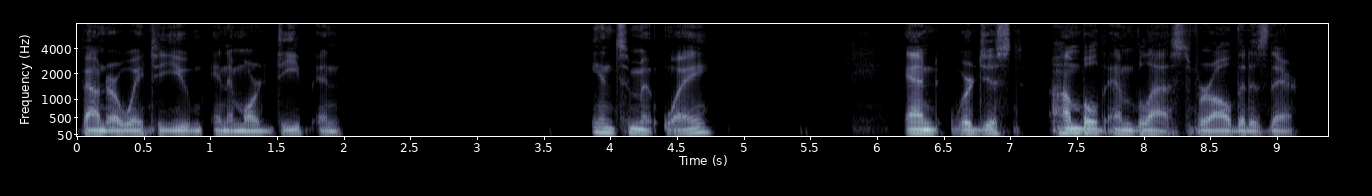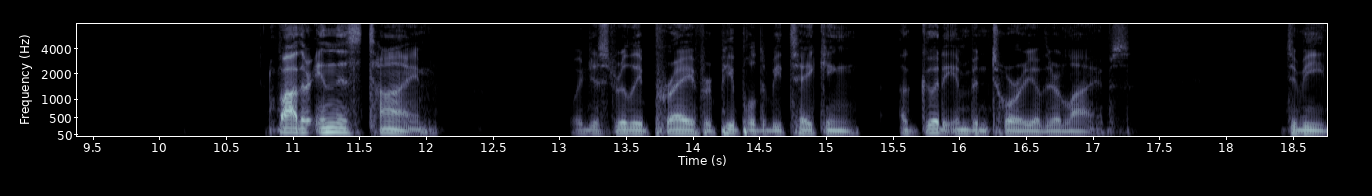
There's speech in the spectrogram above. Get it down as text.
found our way to you in a more deep and intimate way. And we're just humbled and blessed for all that is there. Father, in this time, we just really pray for people to be taking a good inventory of their lives, to be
